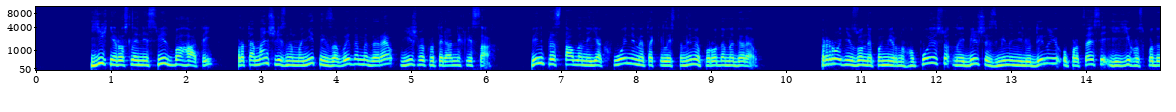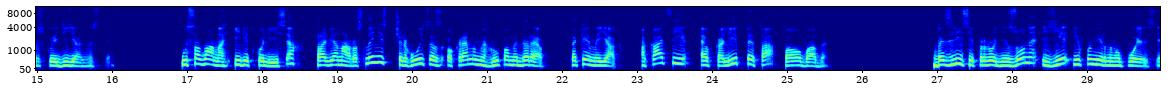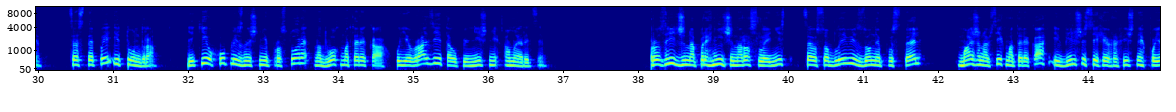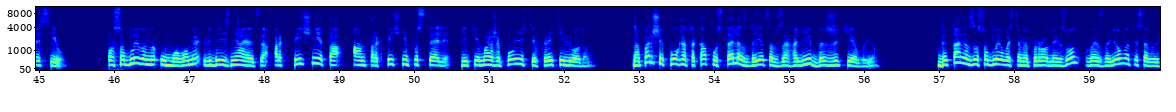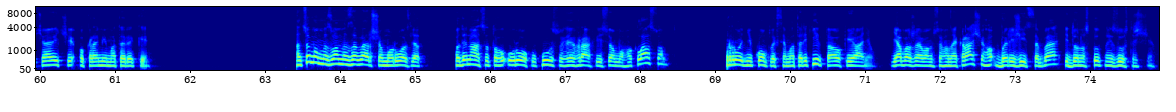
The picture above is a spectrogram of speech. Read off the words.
Їхній рослинний світ багатий, проте менш різноманітний за видами дерев, ніж в екваторіальних лісах. Він представлений як хвойними, так і листяними породами дерев. Природні зони помірного поясу найбільше змінені людиною у процесі її господарської діяльності. У саванах і рідколіссях трав'яна рослинність чергується з окремими групами дерев, такими як акації, евкаліпти та баобаби. Безлісі природні зони є і в помірному поясі це степи і тундра, які охоплюють значні простори на двох материках у Євразії та у Північній Америці. Розріджена пригнічена рослинність це особливість зони пустель майже на всіх материках і в більшості географічних поясів. Особливими умовами відрізняються арктичні та антарктичні пустелі, які майже повністю вкриті льодом. На перший погляд, така пустеля здається взагалі безжиттєвою. Детально з особливостями природних зон ви ознайомитеся, вивчаючи окремі материки. На цьому ми з вами завершимо розгляд 11-го уроку курсу географії 7 класу природні комплекси материків та океанів. Я бажаю вам всього найкращого, бережіть себе і до наступної зустрічі!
